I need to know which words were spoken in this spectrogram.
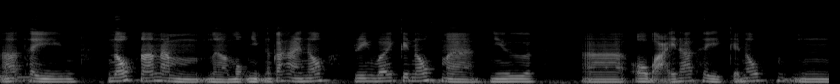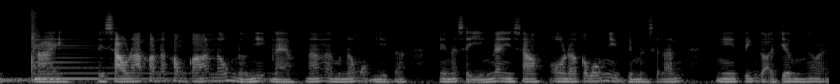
đó thì nốt nó nằm à, một nhịp nó có hai nốt. Riêng với cái nốt mà như uh, à, O7 đó thì cái nốt này thì sau đó nó không có nốt nửa nhịp nào. Nó là mình nốt một nhịp đó. Thì nó sẽ diễn ra như sau. Ô đó có bốn nhịp thì mình sẽ đánh nghe tiếng gõ chân các bạn.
